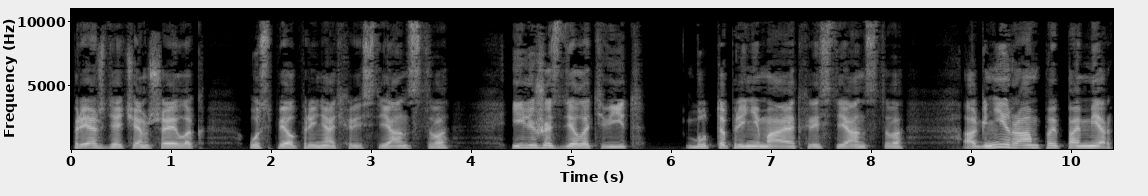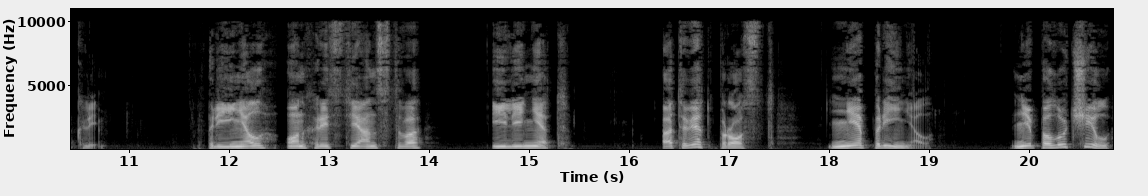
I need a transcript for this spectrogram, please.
Прежде чем Шейлок успел принять христианство или же сделать вид, будто принимает христианство, огни рампы померкли. Принял он христианство или нет? Ответ прост – не принял. Не получил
